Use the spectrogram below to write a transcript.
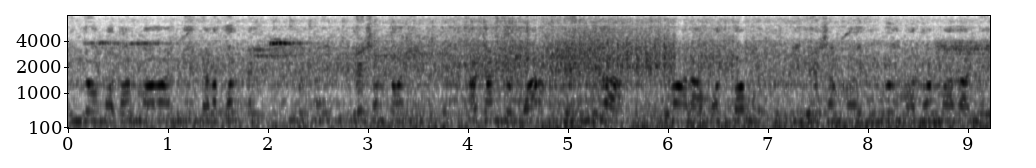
హిందూ మతోన్మాదాన్ని నెలకొల్పే ఉద్దేశంతో అఖండ భారత్ దేని మీద ఇవాళ మొత్తం ఈ దేశంలో హిందూ మతోన్మాదాన్ని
